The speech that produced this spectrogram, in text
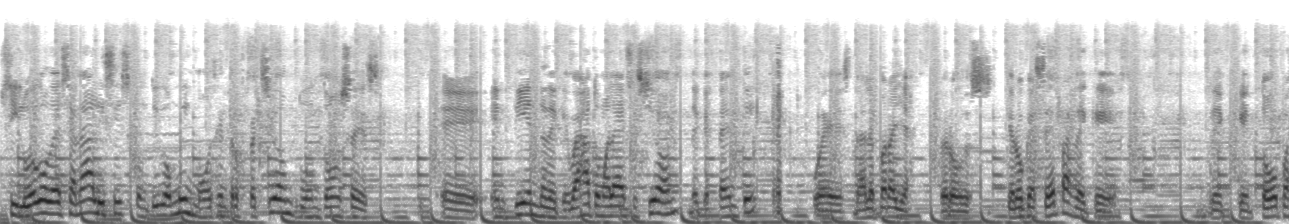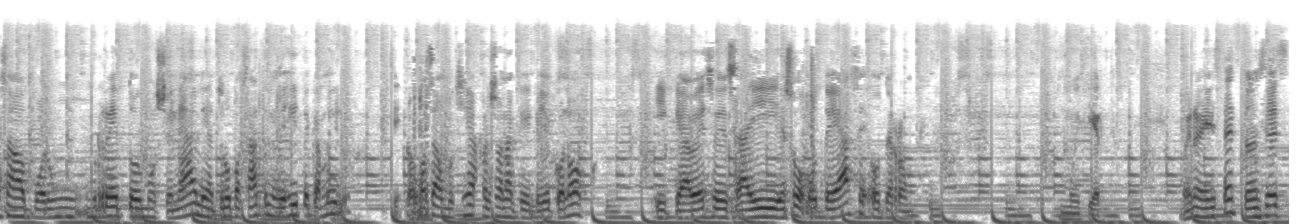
si luego de ese análisis contigo mismo, esa introspección, tú entonces eh, entiendes de que vas a tomar la decisión, de que está en ti, pues dale para allá. Pero quiero que sepas de que de que todo pasaba por un, reto emocional, mira, tú lo pasaste, me dijiste Camilo, lo pasan muchísimas personas que, yo conozco y que a veces ahí eso o te hace o te rompe. Muy cierto. Bueno, ahí está. Entonces,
